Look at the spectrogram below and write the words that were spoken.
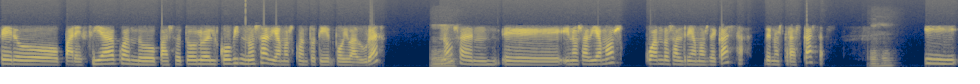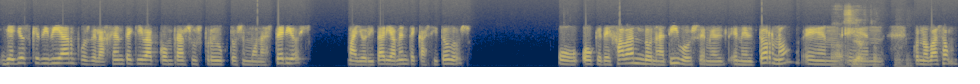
pero parecía cuando pasó todo lo del COVID no sabíamos cuánto tiempo iba a durar, ¿no? Mm, O sea, en- eh, y no sabíamos cuándo saldríamos de casa, de nuestras casas. Y, y ellos que vivían pues de la gente que iba a comprar sus productos en monasterios, mayoritariamente casi todos, o, o que dejaban donativos en el, en el torno, en, Ah, cuando vas a un,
